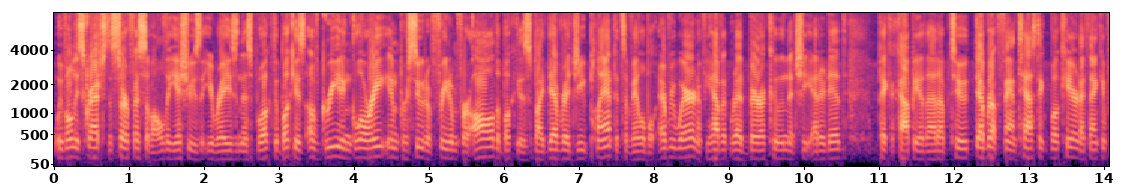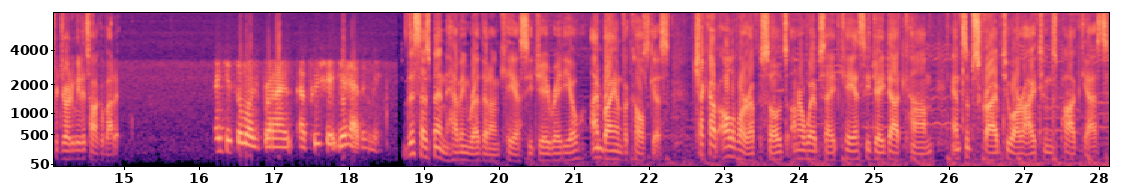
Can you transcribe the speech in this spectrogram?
We've only scratched the surface of all the issues that you raise in this book. The book is Of Greed and Glory in Pursuit of Freedom for All. The book is by Deborah G. Plant. It's available everywhere. And if you haven't read Barracoon that she edited, pick a copy of that up too. Deborah, fantastic book here, and I thank you for joining me to talk about it. Thank you so much, Brian. I appreciate you having me. This has been Having Read That on KSCJ Radio. I'm Brian Vakalskis. Check out all of our episodes on our website, kscj.com, and subscribe to our iTunes podcasts.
